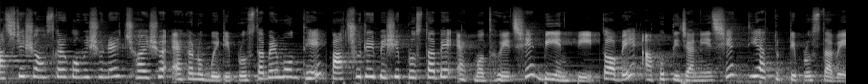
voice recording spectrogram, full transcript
পাঁচটি সংস্কার কমিশনের ছয়শো একানব্বইটি প্রস্তাবের মধ্যে পাঁচশোটির বেশি প্রস্তাবে একমত হয়েছে বিএনপি। তবে আপত্তি জানিয়েছে তিয়াত্তরটি প্রস্তাবে।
